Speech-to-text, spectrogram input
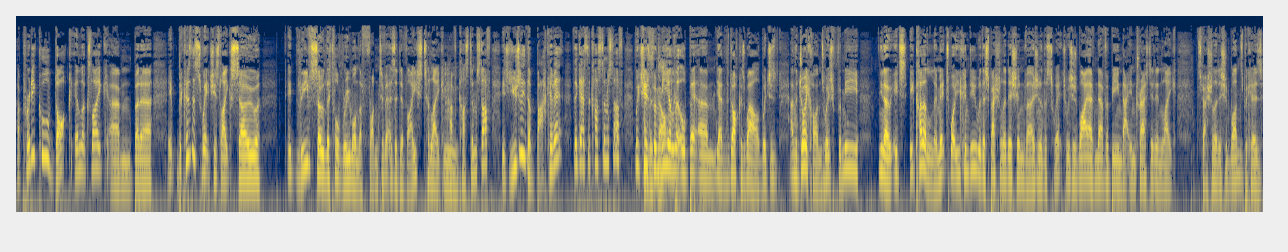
a pretty cool dock. It looks like, um, but uh, it, because the Switch is like so it leaves so little room on the front of it as a device to like Hmm. have custom stuff. It's usually the back of it that gets the custom stuff, which And is for me a little bit um yeah, the dock as well, which is and the Joy Cons, which for me you know, it's it kind of limits what you can do with a special edition version of the Switch, which is why I've never been that interested in like special edition ones because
